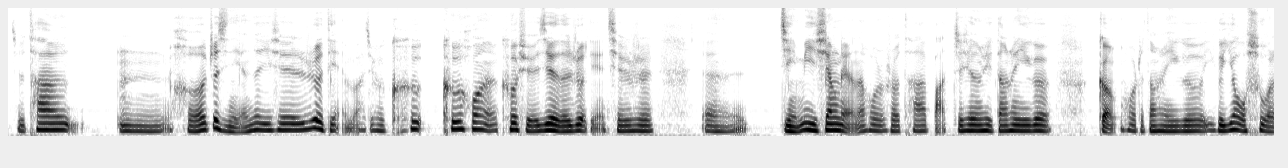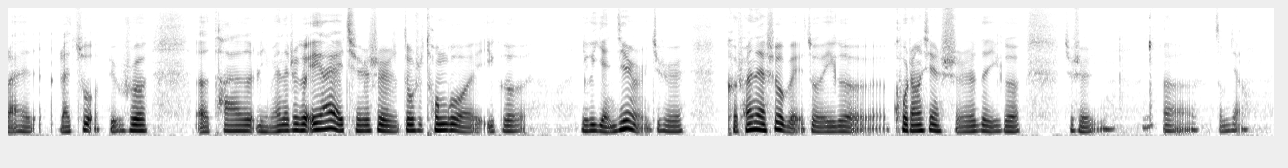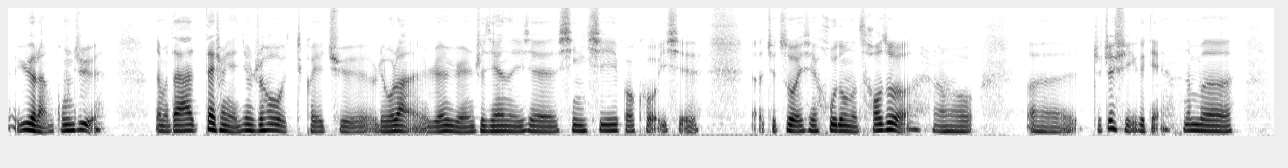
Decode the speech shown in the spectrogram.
就是它。嗯，和这几年的一些热点吧，就是科科幻科学界的热点，其实是，嗯，紧密相连的，或者说他把这些东西当成一个梗，或者当成一个一个要素来来做。比如说，呃，它里面的这个 AI 其实是都是通过一个一个眼镜，就是可穿戴设备作为一个扩张现实的一个，就是呃，怎么讲，阅览工具。那么大家戴上眼镜之后，可以去浏览人与人之间的一些信息，包括一些，呃，去做一些互动的操作。然后，呃，就这是一个点。那么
